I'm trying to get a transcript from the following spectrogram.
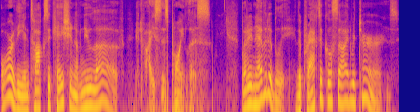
or the intoxication of new love. Advice is pointless. But inevitably, the practical side returns.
